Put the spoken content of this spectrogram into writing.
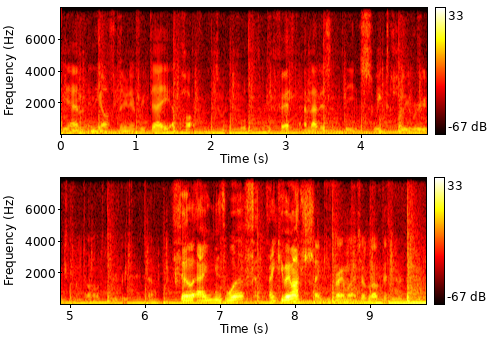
pm in the afternoon every day, apart from the 24th and 25th, and that is at the Sweet Holyrood Macdonald Holyrood Hotel. Phil Ainsworth, thank you very much. Thank you very much, I've loved it.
